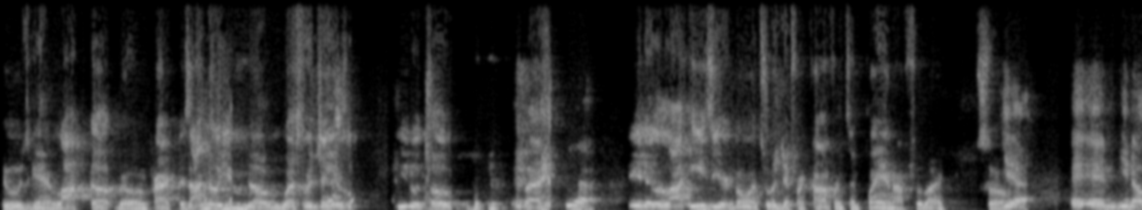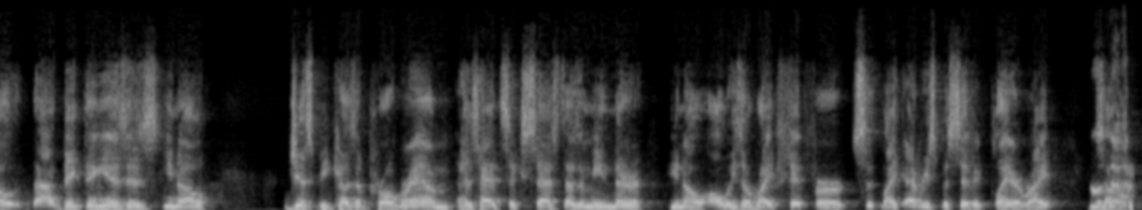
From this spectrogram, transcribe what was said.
he was getting locked up, bro, in practice. I know you know West Virginia's you know told me. like Yeah. made it a lot easier going to a different conference and playing. I feel like so. Yeah, and, and you know, a big thing is is you know, just because a program has had success doesn't mean they're you know always a right fit for like every specific player, right? No, so, definitely.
